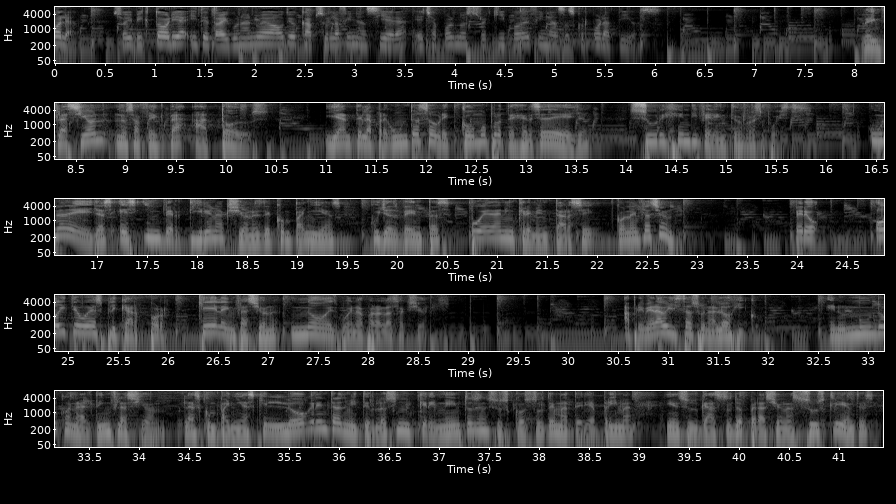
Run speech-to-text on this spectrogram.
Hola, soy Victoria y te traigo una nueva audiocápsula financiera hecha por nuestro equipo de finanzas corporativas. La inflación nos afecta a todos y ante la pregunta sobre cómo protegerse de ella, surgen diferentes respuestas. Una de ellas es invertir en acciones de compañías cuyas ventas puedan incrementarse con la inflación. Pero hoy te voy a explicar por qué la inflación no es buena para las acciones. A primera vista suena lógico. En un mundo con alta inflación, las compañías que logren transmitir los incrementos en sus costos de materia prima y en sus gastos de operación a sus clientes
